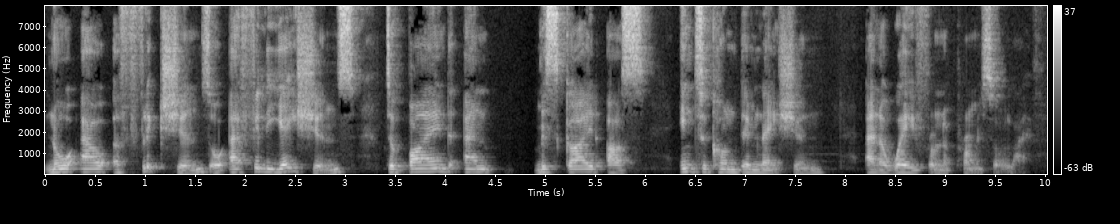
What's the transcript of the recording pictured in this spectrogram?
nor our afflictions or affiliations to bind and misguide us into condemnation and away from the promise of life.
